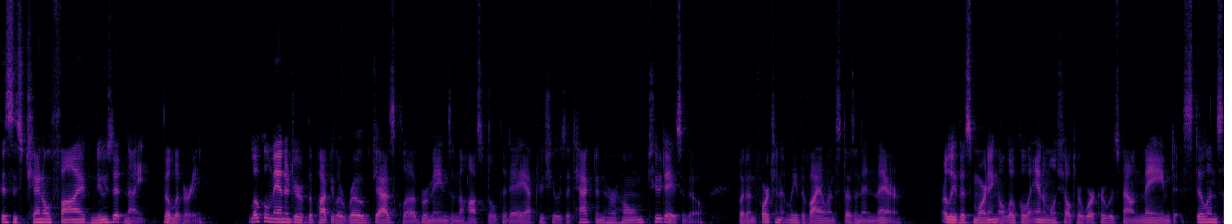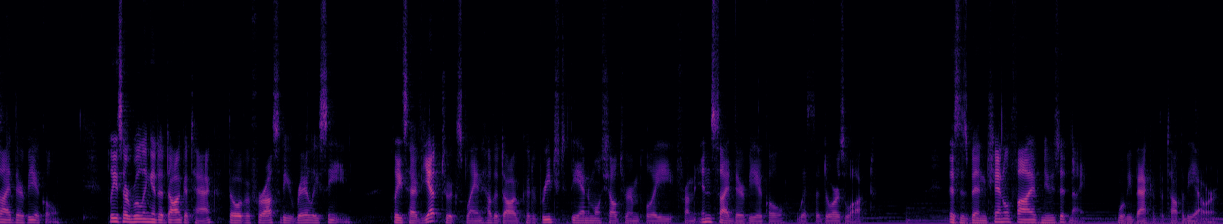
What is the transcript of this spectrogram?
This is Channel 5 News at Night, The Livery. Local manager of the popular Rogue Jazz Club remains in the hospital today after she was attacked in her home two days ago, but unfortunately the violence doesn't end there. Early this morning, a local animal shelter worker was found maimed, still inside their vehicle. Police are ruling it a dog attack, though of a ferocity rarely seen. Police have yet to explain how the dog could have reached the animal shelter employee from inside their vehicle with the doors locked. This has been Channel 5 News at Night. We'll be back at the top of the hour.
